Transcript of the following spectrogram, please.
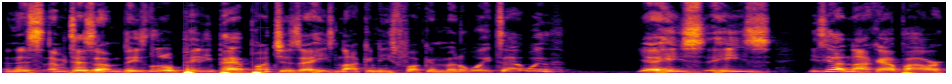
And this, let me tell you something. These little pity pat punches that he's knocking these fucking middleweights out with, yeah, he's he's he's got knockout power,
